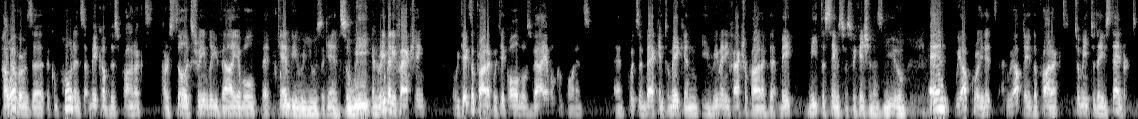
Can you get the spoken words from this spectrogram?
However, the, the components that make up this product are still extremely valuable that can be reused again. So we, in remanufacturing, we take the product, we take all of those valuable components and puts them back into making a remanufactured product that may meet the same specification as new and we upgrade it and we update the product to meet today's standards.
